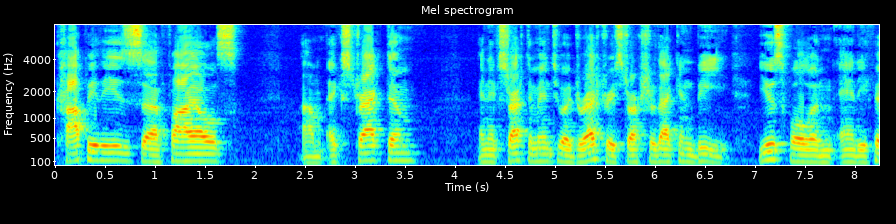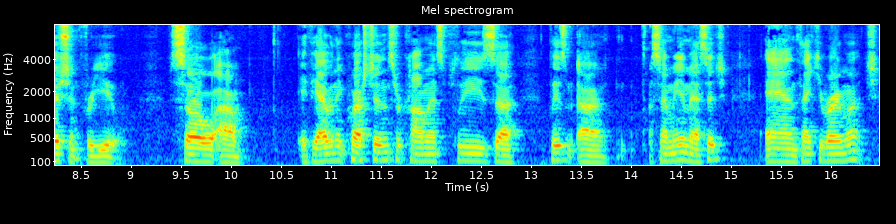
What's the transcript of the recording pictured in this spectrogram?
copy these uh, files, um, extract them, and extract them into a directory structure that can be useful and, and efficient for you. So um, if you have any questions or comments, please, uh, please uh, send me a message, and thank you very much.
